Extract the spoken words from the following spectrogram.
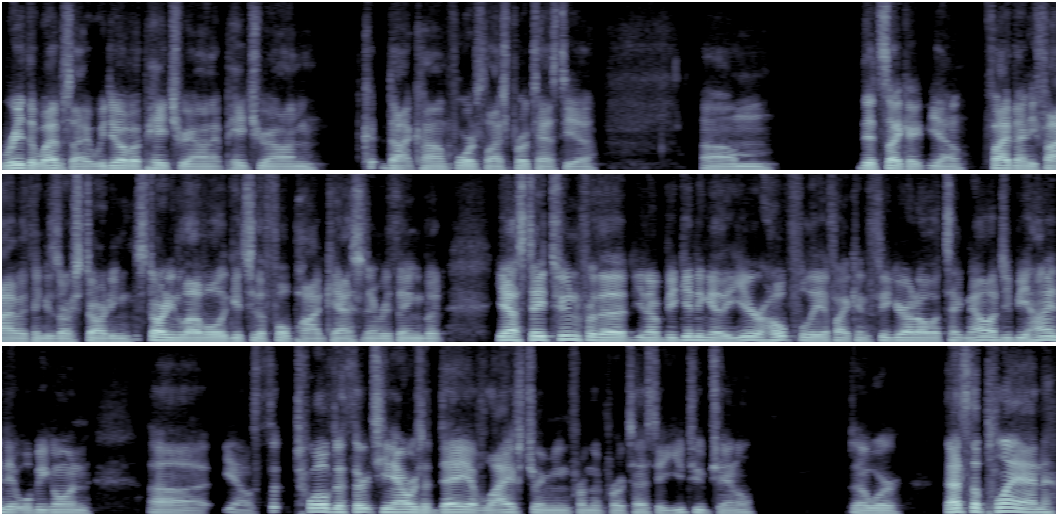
read the website. We do have a Patreon at patreon.com forward slash Protestia. Um, it's like a you know 595 i think is our starting starting level it gets you the full podcast and everything but yeah stay tuned for the you know beginning of the year hopefully if i can figure out all the technology behind it we'll be going uh you know th- 12 to 13 hours a day of live streaming from the protestia youtube channel so we're that's the plan.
